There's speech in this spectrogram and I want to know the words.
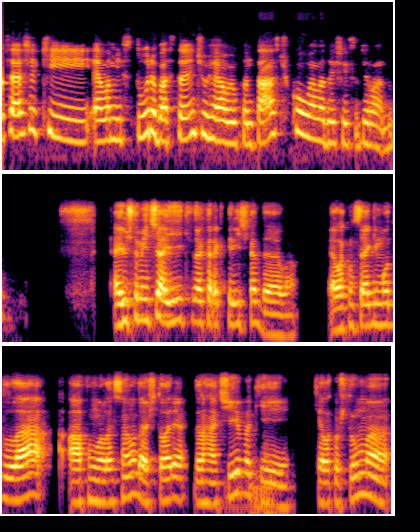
Você acha que ela mistura bastante o real e o fantástico ou ela deixa isso de lado? É justamente aí que está a característica dela. Ela consegue modular a formulação da história, da narrativa que, que ela costuma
